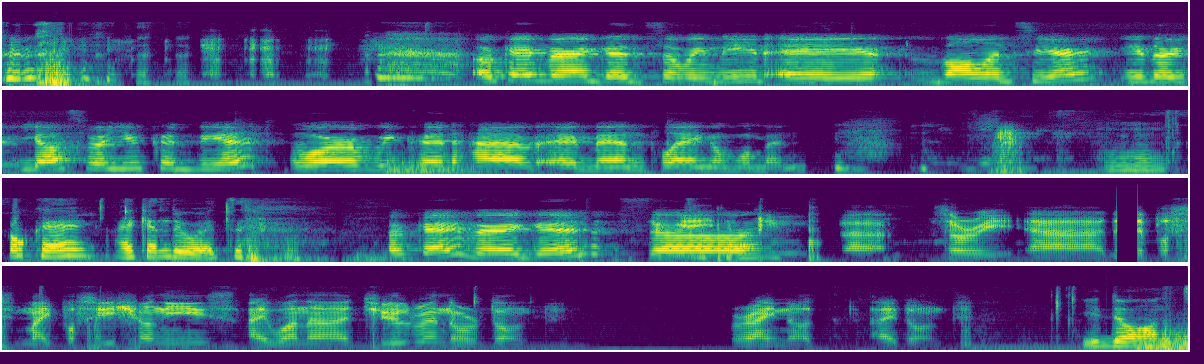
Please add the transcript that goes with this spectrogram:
okay, very good. So we need a volunteer. Either Yasra, you could be it, or we could have a man playing a woman. Mm, okay, I can do it. Okay, very good. So Okay, so, uh, sorry. Uh, the pos- my position is I wanna children or don't, or I not. I don't. You don't.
